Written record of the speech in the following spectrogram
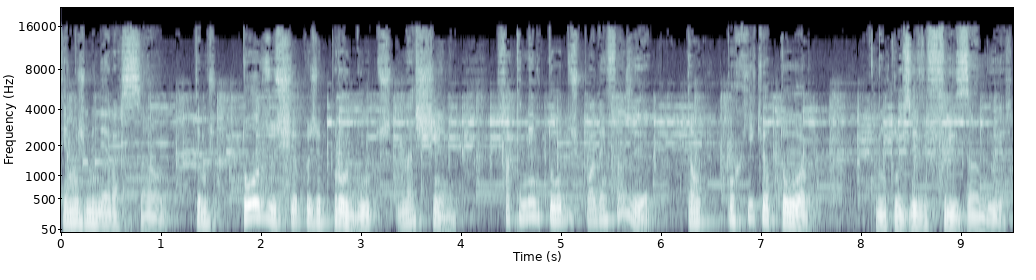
temos mineração, temos todos os tipos de produtos na China. Só que nem todos podem fazer. Então, por que, que eu estou, inclusive, frisando isso?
